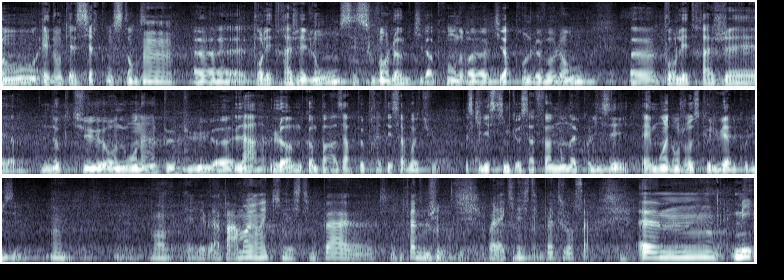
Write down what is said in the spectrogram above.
quand et dans quelles circonstances. Hmm. pour les trajets longs, c'est souvent l'homme qui va prendre qui va prendre le volant. pour les trajets nocturnes où on a un peu bu, là, l'homme, comme par hasard, peut prêter sa voiture parce qu'il estime que sa femme non alcoolisée est moins dangereuse que lui alcoolisé. Hmm. Bon, apparemment, il y en a qui n'estiment pas, euh, qui prennent, voilà, qui n'estiment pas toujours ça. Euh, mais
